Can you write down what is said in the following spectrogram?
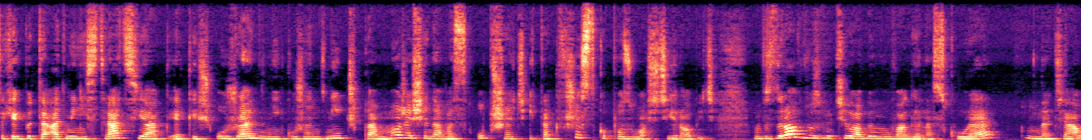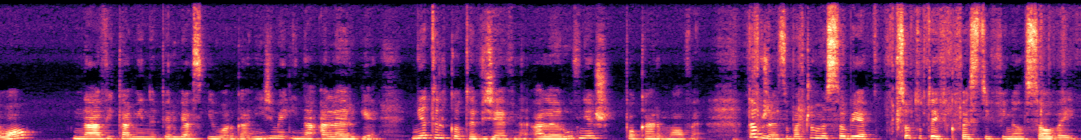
Tak jakby ta administracja, jakiś urzędnik, urzędniczka może się na Was uprzeć i tak wszystko po złości robić. W zdrowiu zwróciłabym uwagę na skórę, na ciało, na witaminy, pierwiastki w organizmie i na alergie. Nie tylko te wziewne, ale również pokarmowe. Dobrze, zobaczymy sobie, co tutaj w kwestii finansowej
